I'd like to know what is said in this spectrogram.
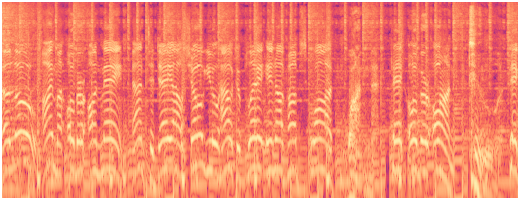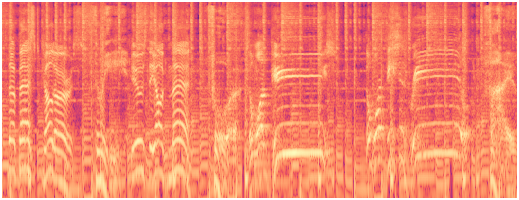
Hello, I'm a Oberon Main, and today I'll show you how to play in a pub squad. One, Pick Oberon, two, pick the best colors, three, use the augment. four, The One Piece! The One Piece is real! five,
